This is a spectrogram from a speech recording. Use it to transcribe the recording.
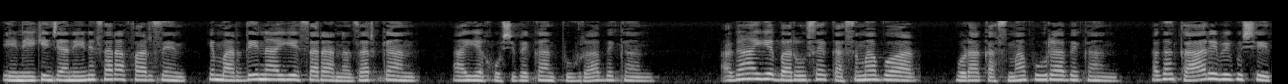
اے نیکی جنین سرا فرض کہ مردین آئیے سرا نظر کند، آئیے خوش بکند، پورا بکند۔ اگا آئیے بروسے کسما بوار، بڑا کسما پورا بکند۔ اگا کاری بگوشید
